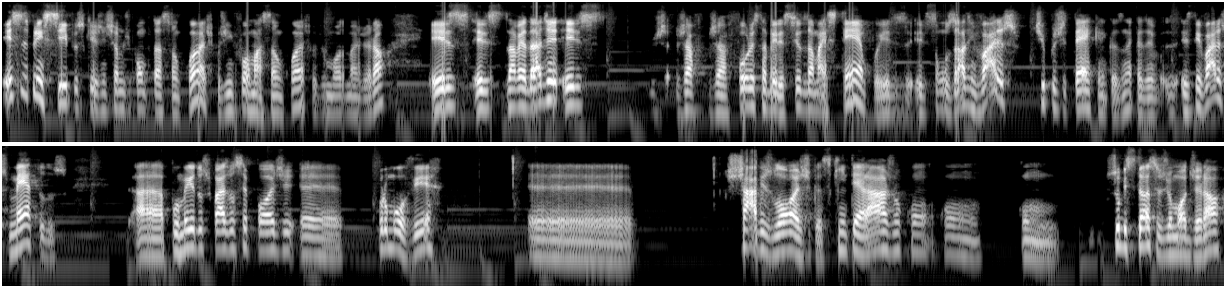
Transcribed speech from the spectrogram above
Esses princípios que a gente chama de computação quântica, de informação quântica, de um modo mais geral, eles, eles na verdade, eles já, já foram estabelecidos há mais tempo, eles, eles são usados em vários tipos de técnicas, né? Quer dizer, existem vários métodos uh, por meio dos quais você pode é, promover é, chaves lógicas que interajam com, com, com substâncias de um modo geral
